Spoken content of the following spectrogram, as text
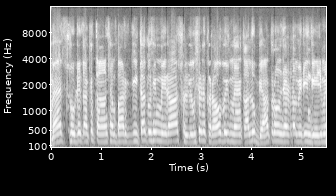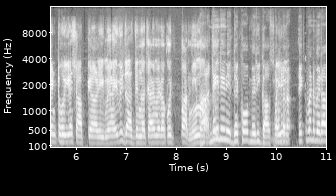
ਮੈਂ ਤੁਹਾਡੇ ਤੱਕ ਤਾਂ ਸੰਪਰਕ ਕੀਤਾ ਤੁਸੀਂ ਮੇਰਾ ਸੋਲੂਸ਼ਨ ਕਰਾਓ ਵੀ ਮੈਂ ਕੱਲ ਨੂੰ ਵਿਆਹ ਕਰਾਉਣ ਜਾਣਾ ਮੇਰੀ ਇੰਗੇਜਮੈਂਟ ਹੋਈ ਹੈ ਛਾਪਿਆਂ ਵਾਲੀ ਮੈਂ ਇਹ ਵੀ ਦੱਸ ਦੇਣਾ ਚਾਹੇ ਮੇਰਾ ਕੋਈ ਭਾਨੀ ਮਾਰ ਨਹੀਂ ਨਹੀਂ ਨਹੀਂ ਦੇਖੋ ਮੇਰੀ ਗੱਲ ਸੁਣੋ ਮੇਰਾ ਇੱਕ ਮਿੰਟ ਮੇਰਾ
